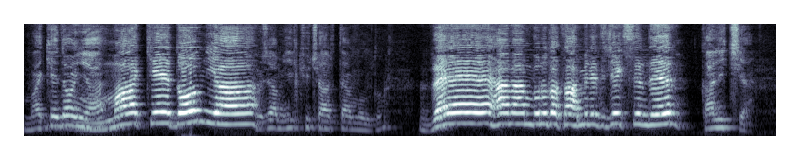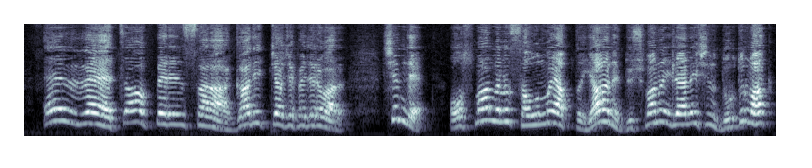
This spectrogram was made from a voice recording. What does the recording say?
Makedonya. Makedonya Hocam ilk üç harften buldum. ve hemen bunu da tahmin edeceksindir. Galicia. Evet, aferin sana. Galicia cepheleri var. Şimdi Osmanlı'nın savunma yaptığı yani düşmanın ilerleyişini durdurmak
